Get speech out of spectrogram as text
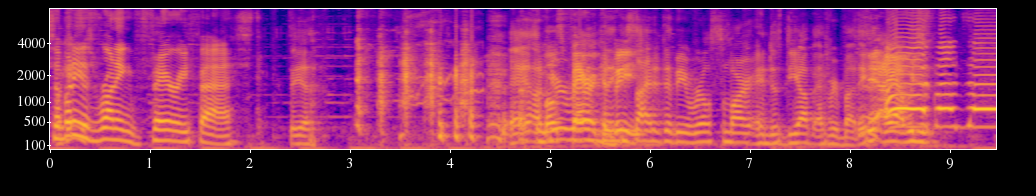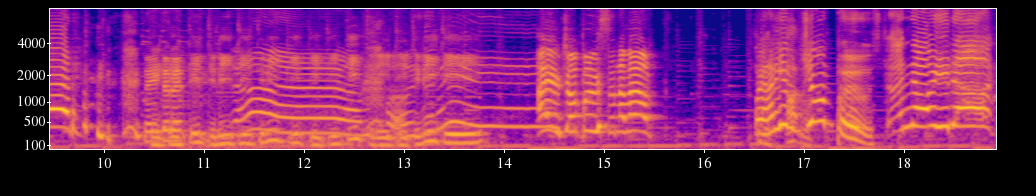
Somebody is running very fast. Yeah. That's Hey, the most fair it could be. decided to be real smart and just d up everybody. Yeah, oh, yeah, we I found Zud! just. I am jump boost and I'm out. Wait, how do you have jump boost? Uh, no, you don't!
